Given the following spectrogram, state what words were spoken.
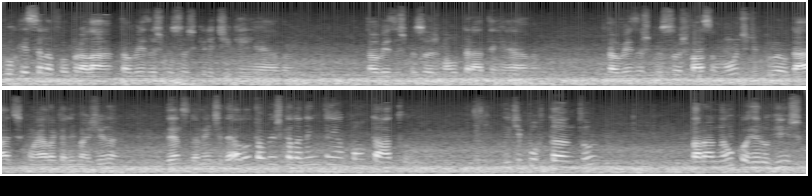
Porque se ela for para lá, talvez as pessoas critiquem ela, talvez as pessoas maltratem ela, talvez as pessoas façam um monte de crueldades com ela que ela imagina dentro da mente dela, ou talvez que ela nem tenha contato. E que, portanto, para não correr o risco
